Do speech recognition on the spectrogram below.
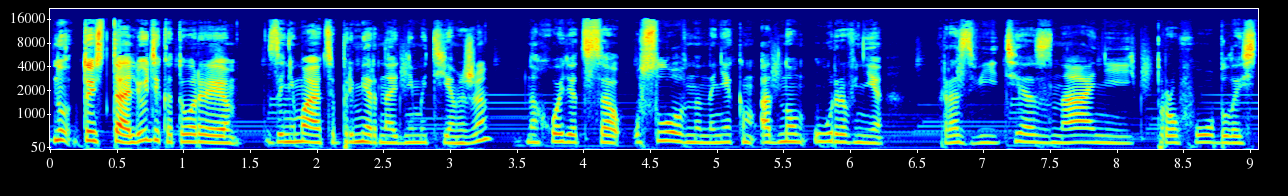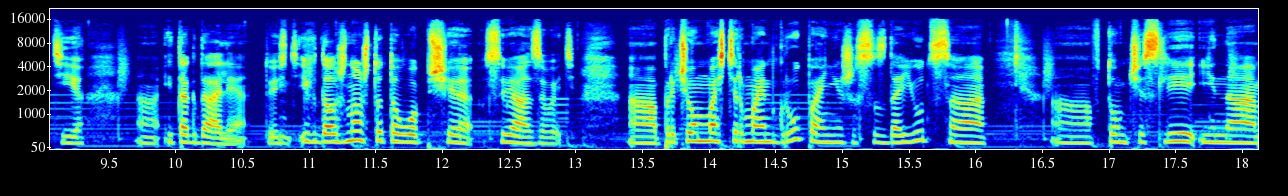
Ну, то есть, да, люди, которые занимаются примерно одним и тем же, находятся условно на неком одном уровне развития знаний, профобласти а, и так далее. То есть их должно что-то общее связывать. А, причем mastermind группы, они же создаются а, в том числе и на,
